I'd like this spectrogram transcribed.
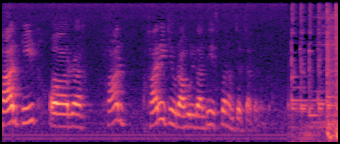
हार की और हार हारे क्यों राहुल गांधी इस पर हम चर्चा करेंगे।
